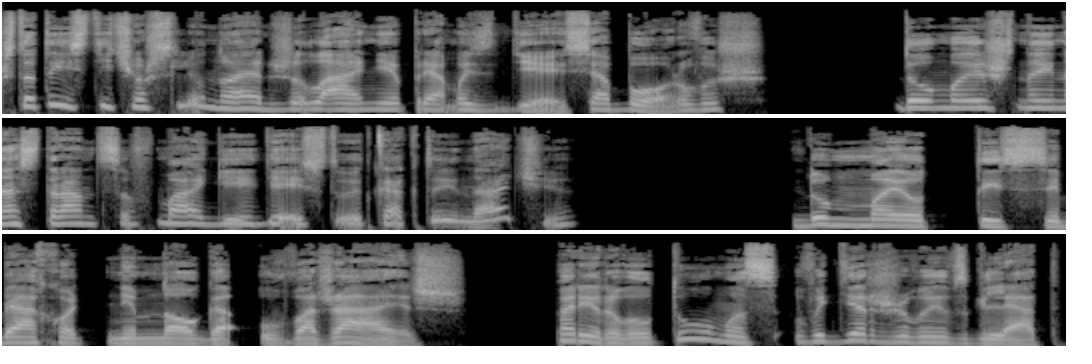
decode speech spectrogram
что ты истечешь слюной от желания прямо здесь, оборвыш. Думаешь, на иностранцев магия действует как-то иначе?» «Думаю, ты себя хоть немного уважаешь парировал Тумас, выдерживая взгляд.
